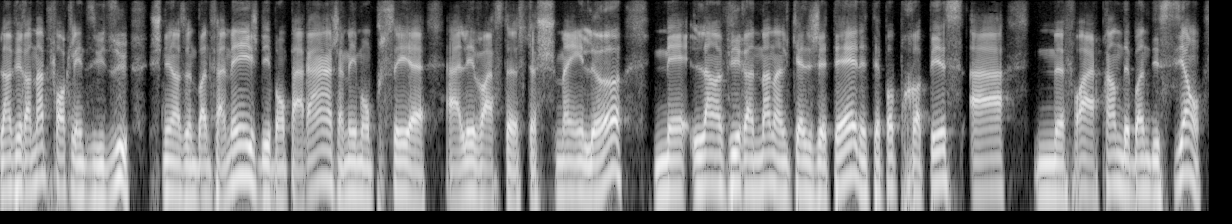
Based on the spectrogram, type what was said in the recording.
L'environnement plus fort que l'individu. Je suis né dans une bonne famille, j'ai des bons parents, jamais ils m'ont poussé euh, à aller vers ce chemin-là, mais l'environnement dans lequel j'étais n'était pas propice à me faire prendre de bonnes décisions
